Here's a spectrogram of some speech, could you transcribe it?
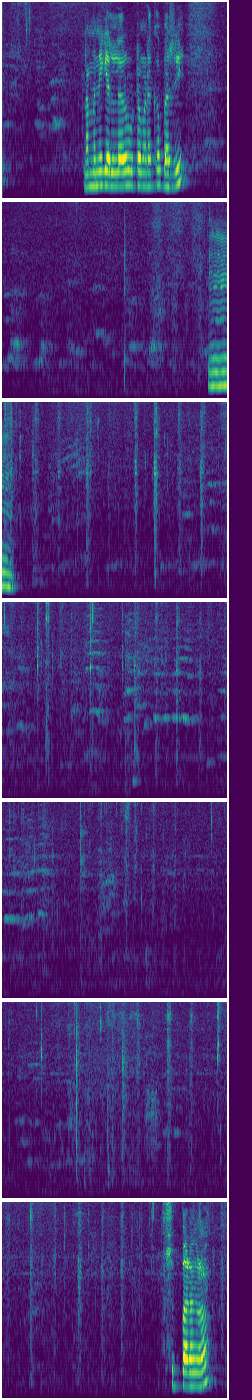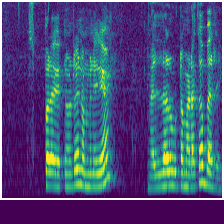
ನಮ್ಮ ಮನೆಗೆ ಎಲ್ಲರೂ ಊಟ ಮಾಡಕ್ಕೆ ಬರ್ರಿ. ಹ್ಞೂ ಸೂಪರ್ ಅಂದ್ರೆ ಸೂಪರ್ ಆಗೈತೆ ನೋಡ್ರಿ ನಮ್ಮ ಮನೆಗೆ. ಎಲ್ಲರೂ ಊಟ ಮಾಡಕ್ಕೆ ಬರ್ರಿ.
